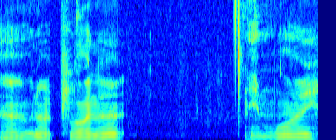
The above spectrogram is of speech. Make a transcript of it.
uh, when I apply that in Y,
